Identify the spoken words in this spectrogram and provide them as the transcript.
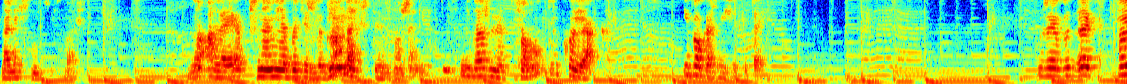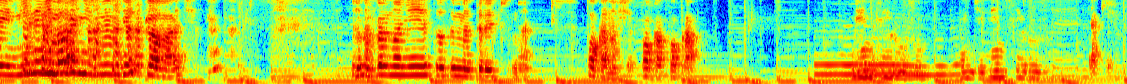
naleśniki smażyć. No ale jak, przynajmniej jak będziesz wyglądać przy tym smażeniu. To jest nieważne co, tylko jak. I pokaż mi się tutaj. Że tak z twojej miny nie mogę nic wywnioskować. No na pewno nie jest to symetryczne. Poka no się, poka, poka. Więcej różu. Będzie więcej różu. Tak jest.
